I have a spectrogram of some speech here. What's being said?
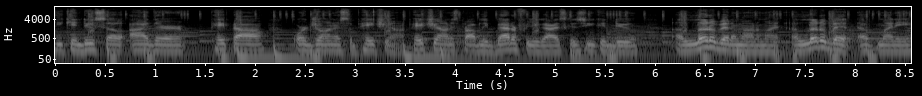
you can do so either PayPal or join us on Patreon. Patreon is probably better for you guys because you can do a little bit amount of money, a little bit of money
